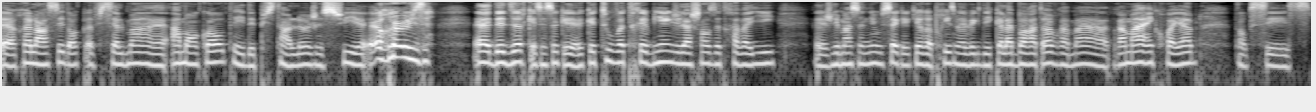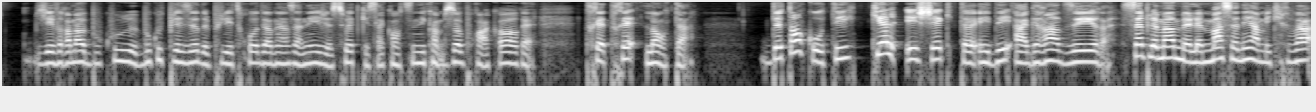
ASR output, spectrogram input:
euh, relancée donc officiellement euh, à mon compte et depuis ce temps-là, je suis euh, heureuse de dire que c'est ça, que, que, tout va très bien, que j'ai la chance de travailler. je l'ai mentionné aussi à quelques reprises, mais avec des collaborateurs vraiment, vraiment incroyables. Donc, c'est j'ai vraiment beaucoup, beaucoup de plaisir depuis les trois dernières années. Je souhaite que ça continue comme ça pour encore très, très longtemps. De ton côté, quel échec t'a aidé à grandir? Simplement me le mentionner en m'écrivant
